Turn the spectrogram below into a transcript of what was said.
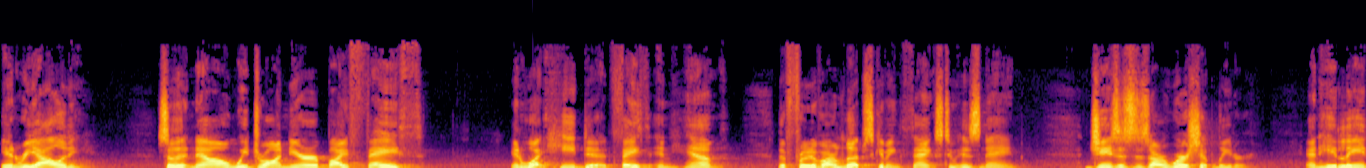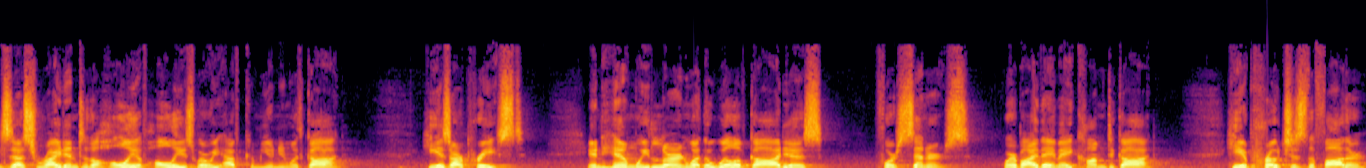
in reality, so that now we draw near by faith in what He did, faith in Him, the fruit of our lips giving thanks to His name. Jesus is our worship leader, and He leads us right into the Holy of Holies where we have communion with God. He is our priest. In Him we learn what the will of God is for sinners, whereby they may come to God. He approaches the Father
